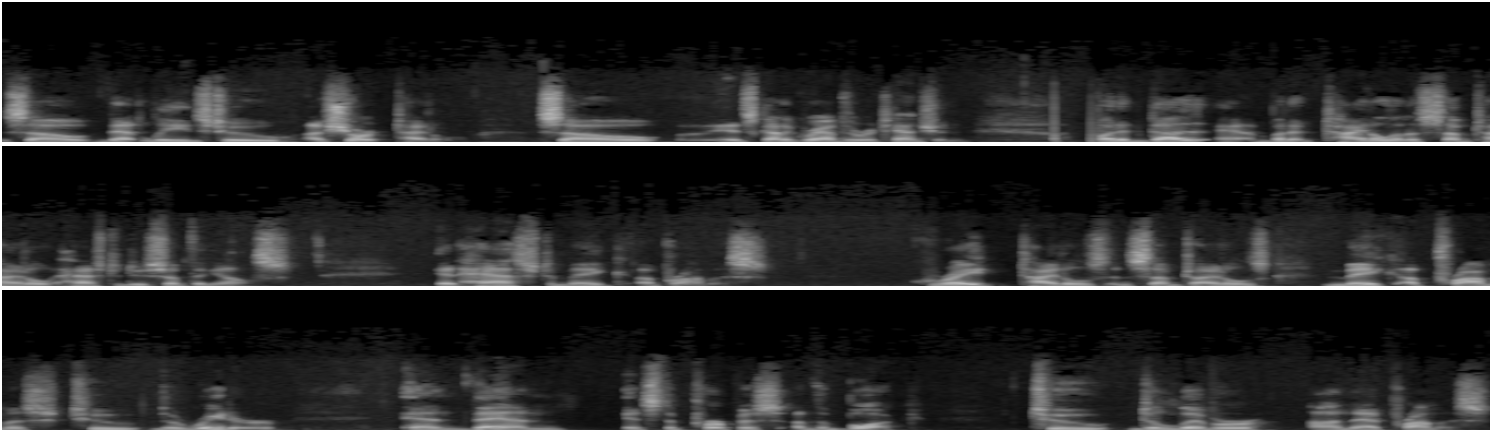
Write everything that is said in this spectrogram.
so that leads to a short title. So it's got to grab their attention, but it does. But a title and a subtitle has to do something else. It has to make a promise. Great titles and subtitles make a promise to the reader, and then it's the purpose of the book to deliver on that promise.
